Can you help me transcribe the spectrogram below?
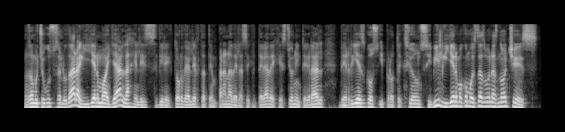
Nos da mucho gusto saludar a Guillermo Ayala, él es director de alerta temprana de la Secretaría de Gestión Integral de Riesgos y Protección Civil. Guillermo, ¿cómo estás? Buenas noches.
